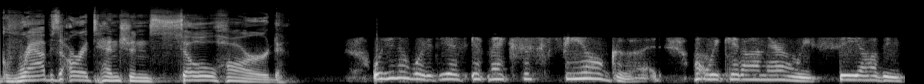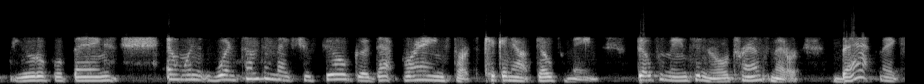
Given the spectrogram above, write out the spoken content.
grabs our attention so hard? Well, you know what it is? It makes us feel good when we get on there and we see all these beautiful things. And when, when something makes you feel good, that brain starts kicking out dopamine. Dopamine's a neurotransmitter. That makes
